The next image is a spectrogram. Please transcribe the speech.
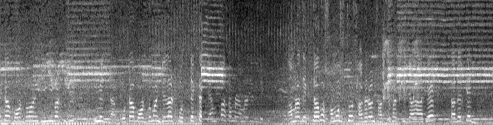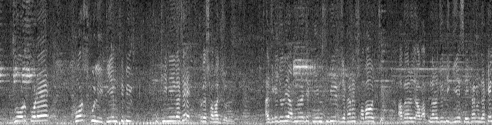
এটা বর্ধমান ইউনিভার্সিটির ইমেজ না, গোটা বর্ধমান জেলার প্রত্যেকটা ক্যাম্পাস আমরা আমরা যদি আমরা দেখতে পাবো সমস্ত সাধারণ ছাত্রছাত্রী যারা আছে, তাদেরকে জোর করে ফোর্সফুলি টিএমসিবি উঠিয়ে নিয়ে গেছে ওদের সভার জন্য। আজকে যদি আপনারা যে টিএমসিবির যেখানে সভা হচ্ছে, আপনারা আপনারা যদি গিয়ে সেইখানে দেখেন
